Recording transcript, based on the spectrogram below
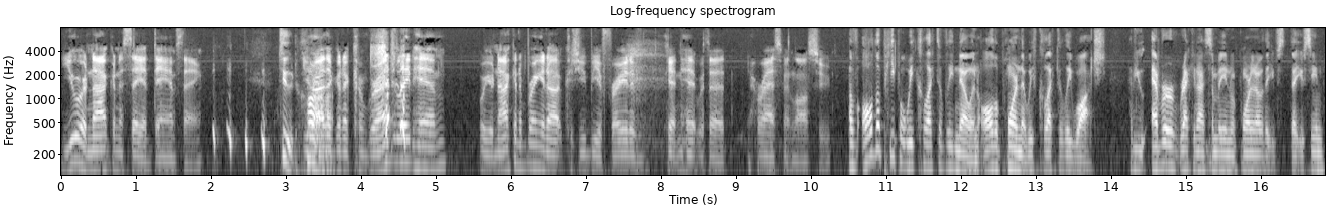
You are not going to say a damn thing. Dude, You're huh. either going to congratulate him or you're not going to bring it up because you'd be afraid of getting hit with a harassment lawsuit. of all the people we collectively know and all the porn that we've collectively watched, have you ever recognized somebody in a porno that you've that you've seen?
